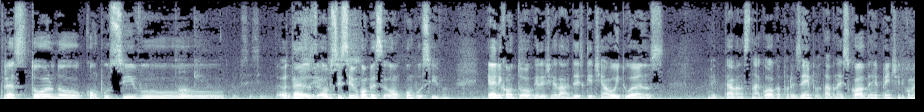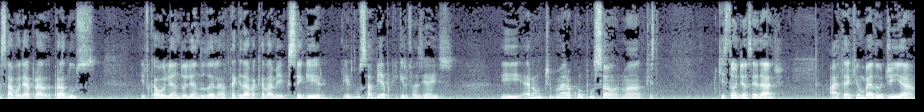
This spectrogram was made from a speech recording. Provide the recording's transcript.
transtorno compulsivo obsessivo, obsessivo compulsivo ele contou que ele, lá, desde que ele tinha 8 anos, ele estava na sinagoga, por exemplo, estava na escola, de repente ele começava a olhar para a luz. Ele ficava olhando, olhando, olhando, até que dava aquela meio que cegueira. Ele não sabia por que, ele fazia isso. E era um tipo, era compulsão, era uma questão de ansiedade. Até que um belo dia,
